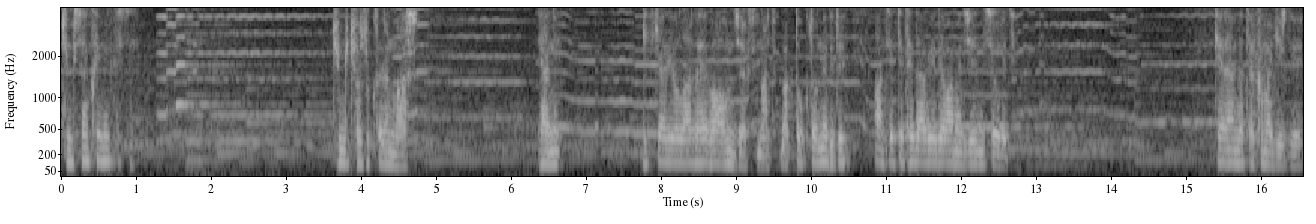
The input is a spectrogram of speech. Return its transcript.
Çünkü sen kıymetlisin. Çünkü çocukların var. Yani git gel yollarda heba olmayacaksın artık. Bak doktor ne dedi? Antep'te tedaviye devam edeceğini söyledi. Kerem de takıma girdi.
